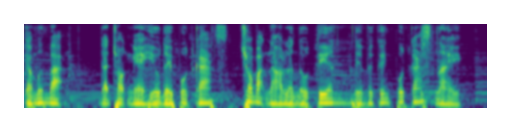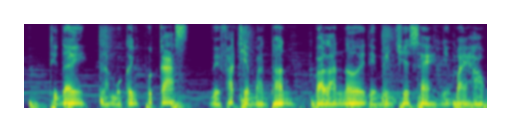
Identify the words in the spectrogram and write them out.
Cảm ơn bạn đã chọn nghe Hiểu Đây Podcast. Cho bạn nào lần đầu tiên đến với kênh podcast này thì đây là một kênh podcast về phát triển bản thân và là nơi để mình chia sẻ những bài học,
